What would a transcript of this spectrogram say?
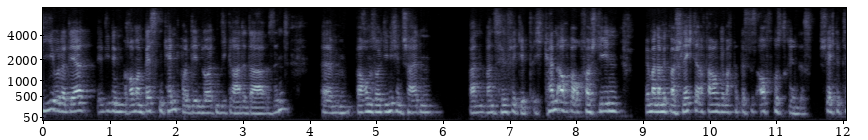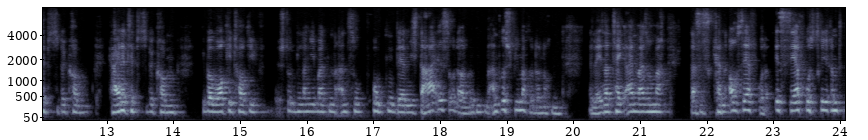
die oder der, die den Raum am besten kennt von den Leuten, die gerade da sind. Ähm, warum soll die nicht entscheiden, wann es Hilfe gibt? Ich kann auch, aber auch verstehen, wenn man damit mal schlechte Erfahrungen gemacht hat, dass es auch frustrierend ist, schlechte Tipps zu bekommen, keine Tipps zu bekommen über Walkie-Talkie stundenlang jemanden anzufunken, der nicht da ist oder irgendein anderes Spiel macht oder noch eine Lasertag-Einweisung macht. Das ist, kann auch sehr oder ist sehr frustrierend.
